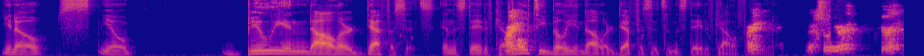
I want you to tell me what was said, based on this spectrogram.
you know, you know, billion dollar deficits in the state of Right. California, multi-billion dollar deficits in the state of California. Absolutely right. You're right.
